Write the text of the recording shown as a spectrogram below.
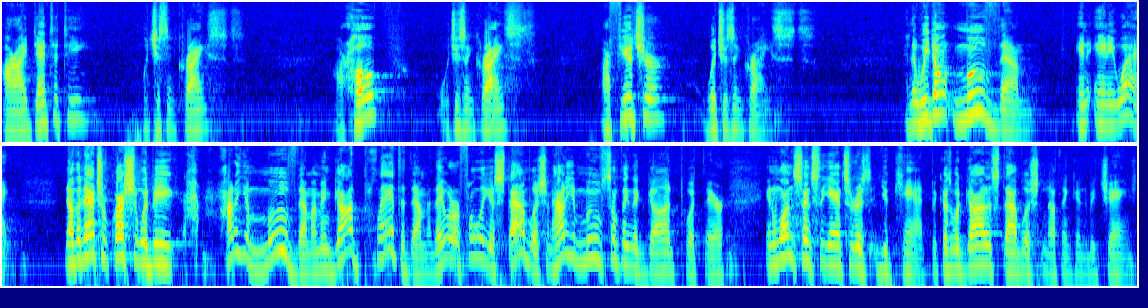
our identity, which is in Christ, our hope, which is in Christ, our future, which is in Christ. And that we don't move them in any way. Now, the natural question would be how do you move them? I mean, God planted them and they were fully established. And how do you move something that God put there? In one sense, the answer is you can't, because what God established, nothing can be changed.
